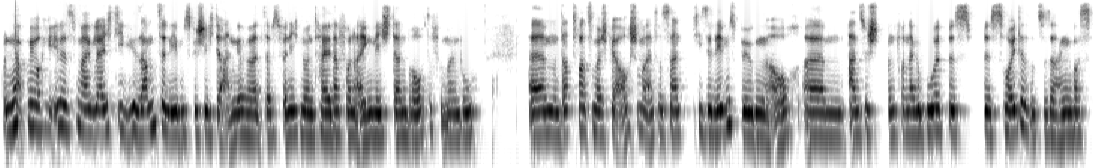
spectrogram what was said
Und ich habe mir auch jedes Mal gleich die gesamte Lebensgeschichte angehört, selbst wenn ich nur einen Teil davon eigentlich dann brauchte für mein Buch. Ähm, und das war zum Beispiel auch schon mal interessant, diese Lebensbögen auch ähm, anzuschauen, von der Geburt bis, bis heute sozusagen, was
